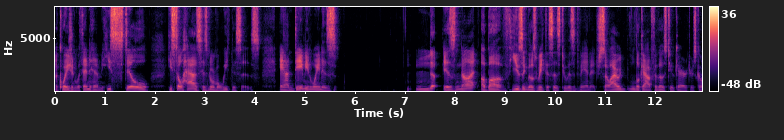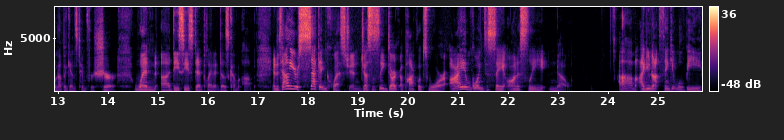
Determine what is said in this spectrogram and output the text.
equation within him, he's still he still has his normal weaknesses, and Damian Wayne is is not above using those weaknesses to his advantage. So I would look out for those two characters going up against him for sure when uh, DC's Dead Planet does come up. And to tell you your second question, Justice League Dark Apokolips War, I am going to say honestly no. Um, I do not think it will be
